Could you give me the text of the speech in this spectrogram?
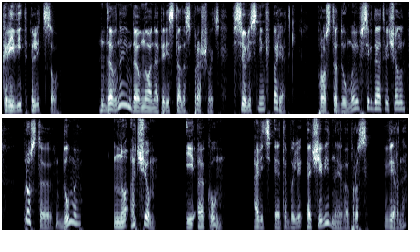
кривит лицо. Давным-давно она перестала спрашивать, все ли с ним в порядке. «Просто думаю», — всегда отвечал он, — «просто думаю». Но о чем? И о ком? А ведь это были очевидные вопросы, верно?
